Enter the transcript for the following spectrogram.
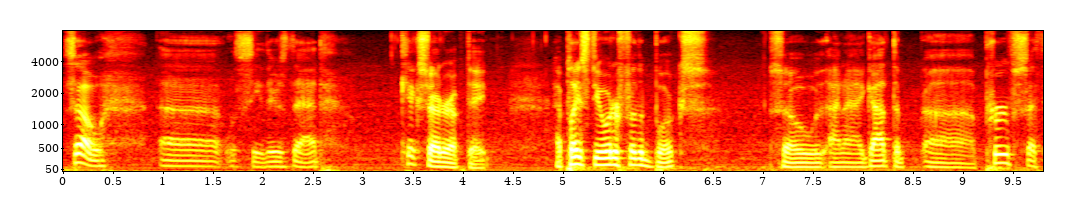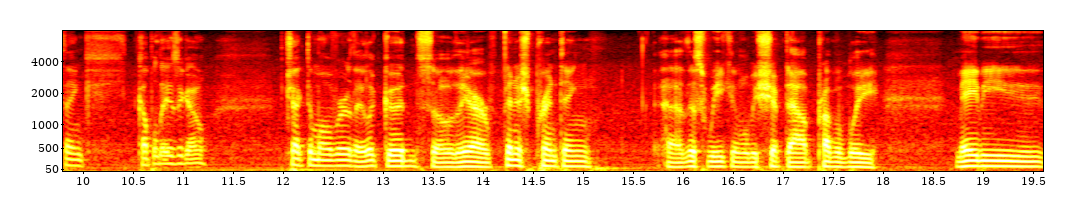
So, uh, let's see. There's that Kickstarter update. I placed the order for the books, so and I got the uh, proofs. I think a couple days ago. Checked them over. They look good, so they are finished printing uh, this week and will be shipped out probably maybe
